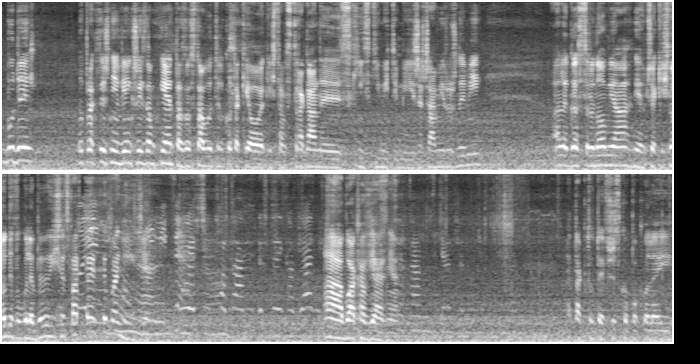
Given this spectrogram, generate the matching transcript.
Budy, no praktycznie większość zamknięta. Zostały tylko takie o jakieś tam stragany z chińskimi tymi rzeczami różnymi. Ale gastronomia, nie wiem, czy jakieś lody w ogóle były gdzieś otwarte? Chyba nigdzie. A, była kawiarnia. A tak tutaj wszystko po kolei.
